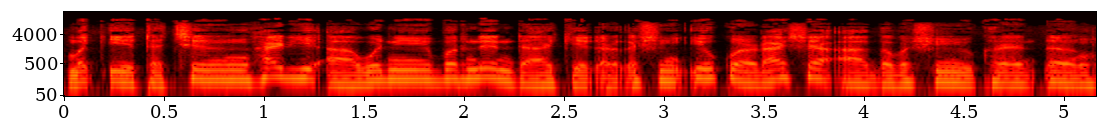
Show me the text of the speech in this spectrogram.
maketacin hari a wani birnin da ke ƙarƙashin ikon rasha a gabashin ukraine din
